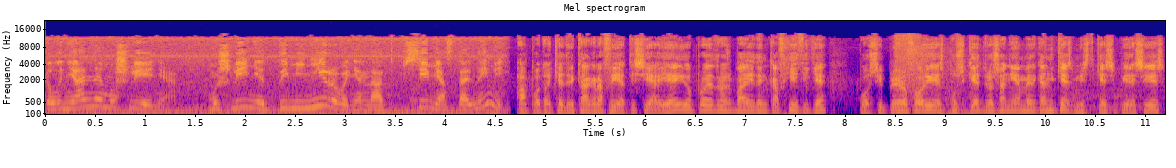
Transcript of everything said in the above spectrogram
колониальное мышление, мышление доминирования над всеми остальными. Από τα κεντρικά γραφεία της CIA, ο πρόεδρος Biden καυχήθηκε πως οι πληροφορίες που συγκέντρωσαν οι Αμερικανικές μυστικές υπηρεσίες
